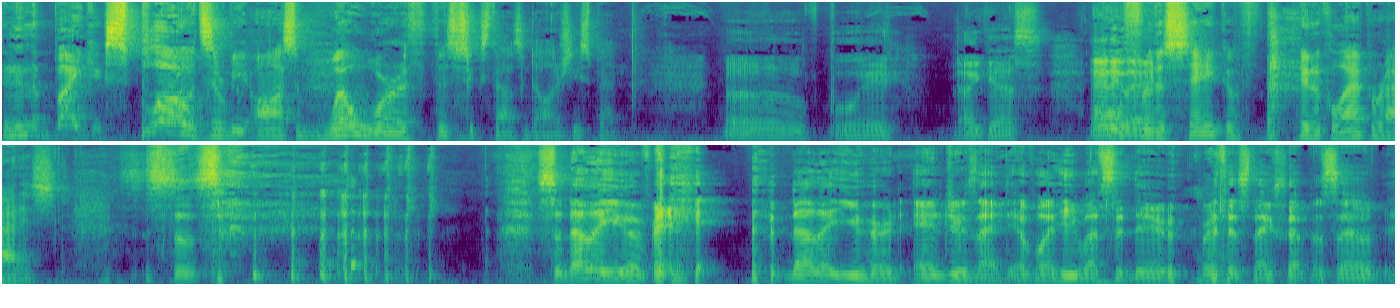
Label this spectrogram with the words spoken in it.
and then the bike explodes. It'll be awesome. Well worth the six thousand dollars he spent. Oh boy, I guess. All Anyway, for the sake of Pinnacle Apparatus. so, so, so now that you have now that you heard Andrew's idea of what he wants to do for this next episode,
